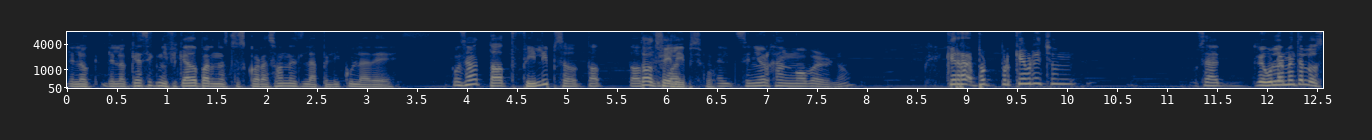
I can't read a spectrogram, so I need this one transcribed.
de lo, de lo que ha significado para nuestros corazones la película de... ¿Cómo se llama? Todd Phillips o Todd... Todd Phillips. El señor Hangover, ¿no? Qué raro. ¿Por, por qué habrá hecho un...? O sea, regularmente los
